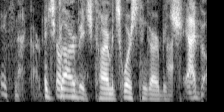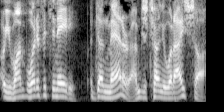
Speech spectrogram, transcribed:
It's not garbage. It's Don't garbage, Carm. It's worse than garbage. that. I, oh, you want? What if it's an eighty? It doesn't matter. I'm just telling you what I saw.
